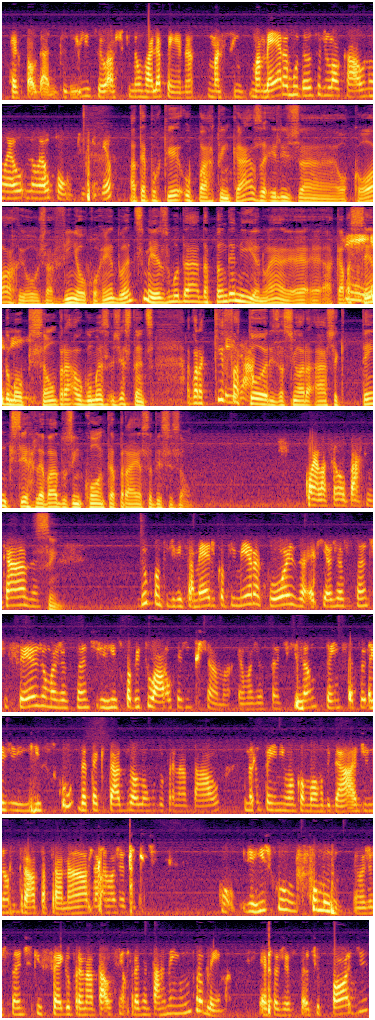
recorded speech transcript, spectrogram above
respaldado em tudo isso, eu acho que não vale a pena. Uma, assim, uma mera mudança de local não é, o, não é o ponto, entendeu? Até porque o parto em casa, ele já ocorre ou já vinha ocorrendo antes mesmo da, da pandemia, não é? é, é acaba sim, sendo sim. uma opção para algumas gestantes. Agora, que Exato. fatores a senhora acha que tem que ser levados em conta para essa decisão? Com relação ao parto em casa? Sim do ponto de vista médico, a primeira coisa é que a gestante seja uma gestante de risco habitual, que a gente chama. É uma gestante que não tem fatores de risco detectados ao longo do pré-natal, não tem nenhuma comorbidade, não trata para nada, é uma gestante de risco comum. É uma gestante que segue o pré-natal sem apresentar nenhum problema. Essa gestante pode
